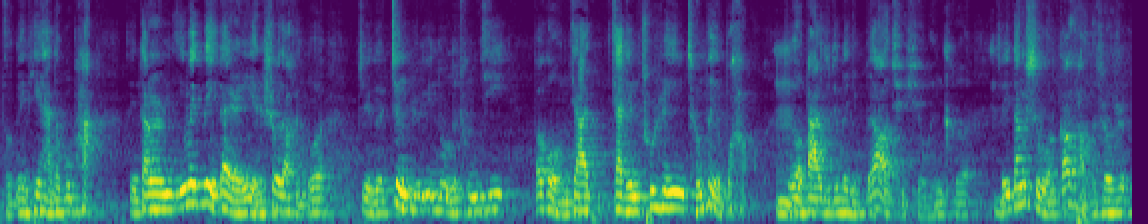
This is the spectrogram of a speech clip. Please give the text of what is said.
走遍天下都不怕。所以当时因为那一代人也是受到很多这个政治运动的冲击，包括我们家家庭出身成分也不好。所以我爸就觉得你不要去学文科，所以当时我高考的时候是本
